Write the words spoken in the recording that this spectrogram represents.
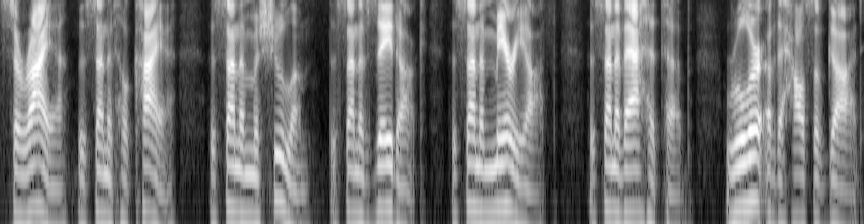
Seraiah, the son of Hilkiah, the son of Meshullam, the son of Zadok, the son of Meraioth, the son of Ahitub, ruler of the house of God,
